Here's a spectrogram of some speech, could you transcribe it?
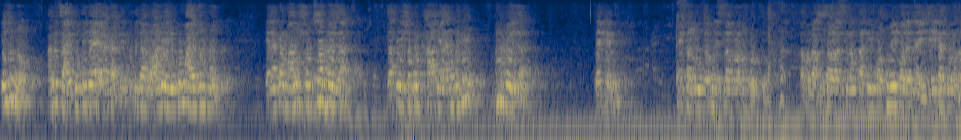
এই জন্য আমি চাই প্রতিটা এলাকাতে প্রতিটা ওয়ার্ডে এরকম আয়োজন হোক এলাকার মানুষ সোচ্চার হয়ে যায় যাতে এই সকল খারাপ এলাকা থেকে দূর হয়ে যায়। দেখেন একটা লোক যখন ইসলাম গ্রহণ করত তখন রাসুল সাল্লাহ ইসলাম তাকে প্রথমেই বলেন নাই যে এটা করো না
